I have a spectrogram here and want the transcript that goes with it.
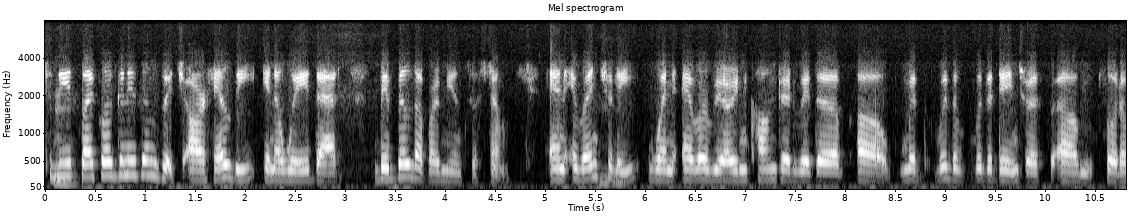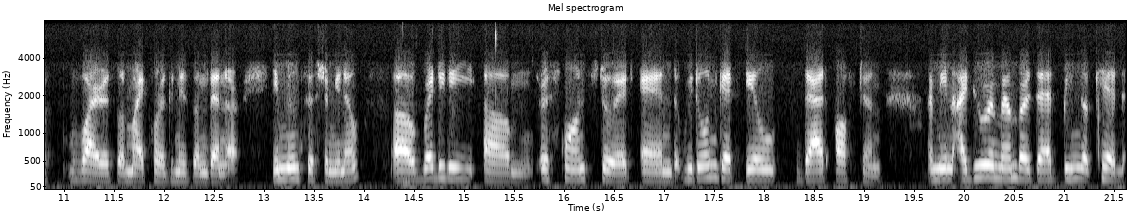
to these microorganisms, which are healthy in a way that they build up our immune system. And eventually, whenever we are encountered with a uh, with with a with a dangerous um, sort of virus or microorganism, then our immune system, you know, uh, readily um, responds to it, and we don't get ill that often. I mean, I do remember that being a kid,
